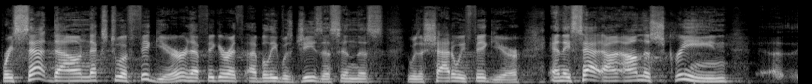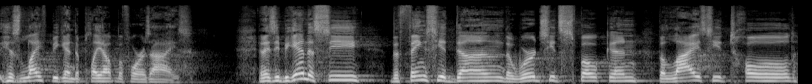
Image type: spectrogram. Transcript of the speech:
where he sat down next to a figure, and that figure, I, I believe, was Jesus in this, it was a shadowy figure. And they sat on, on the screen, his life began to play out before his eyes. And as he began to see the things he had done, the words he'd spoken, the lies he'd told,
